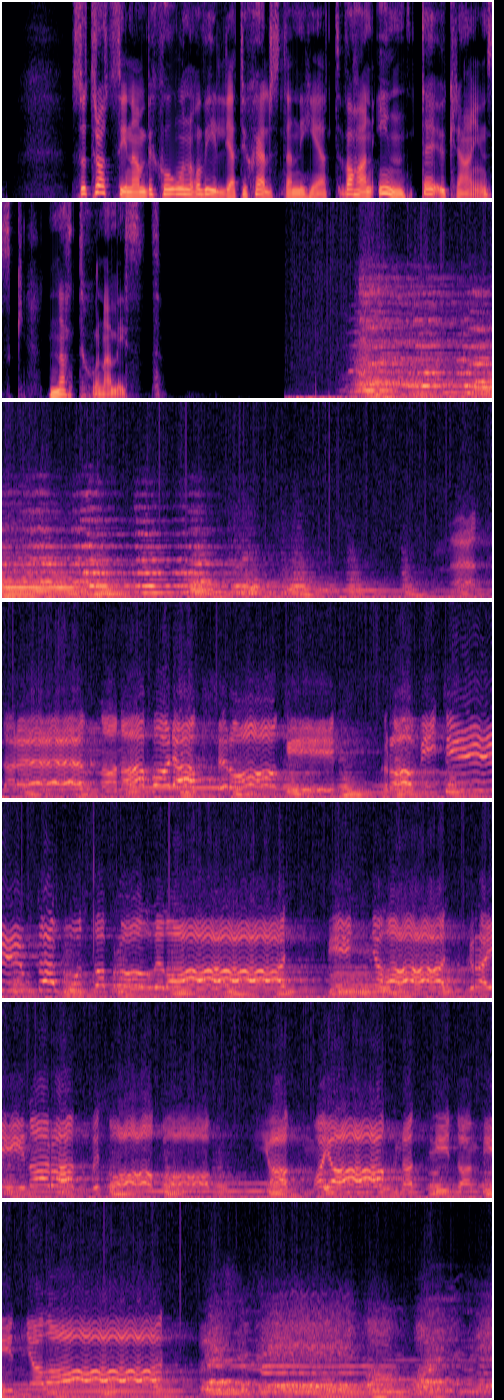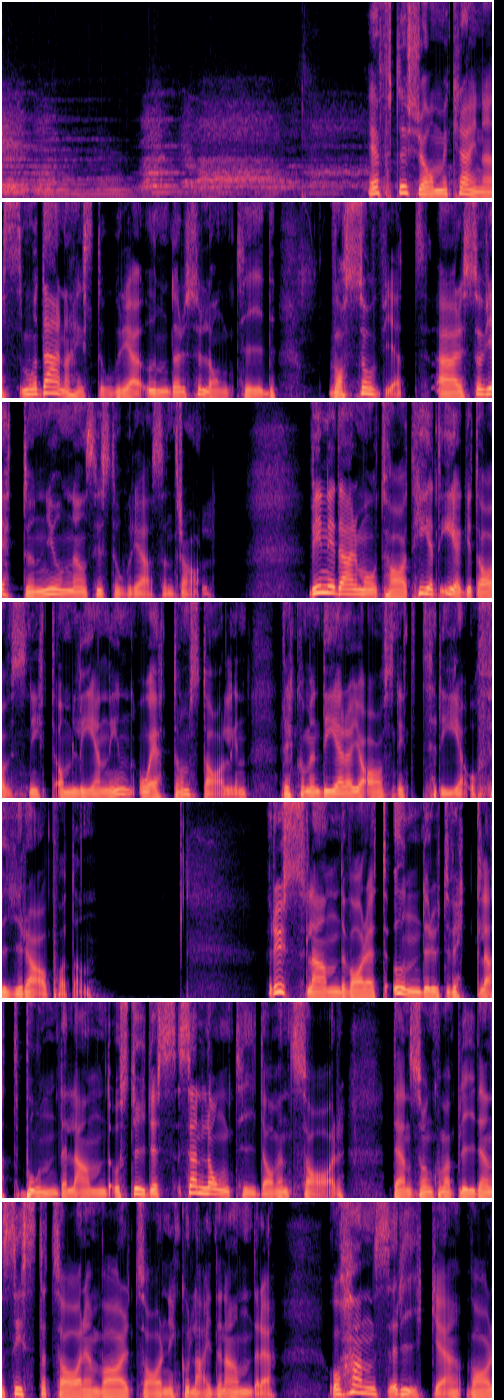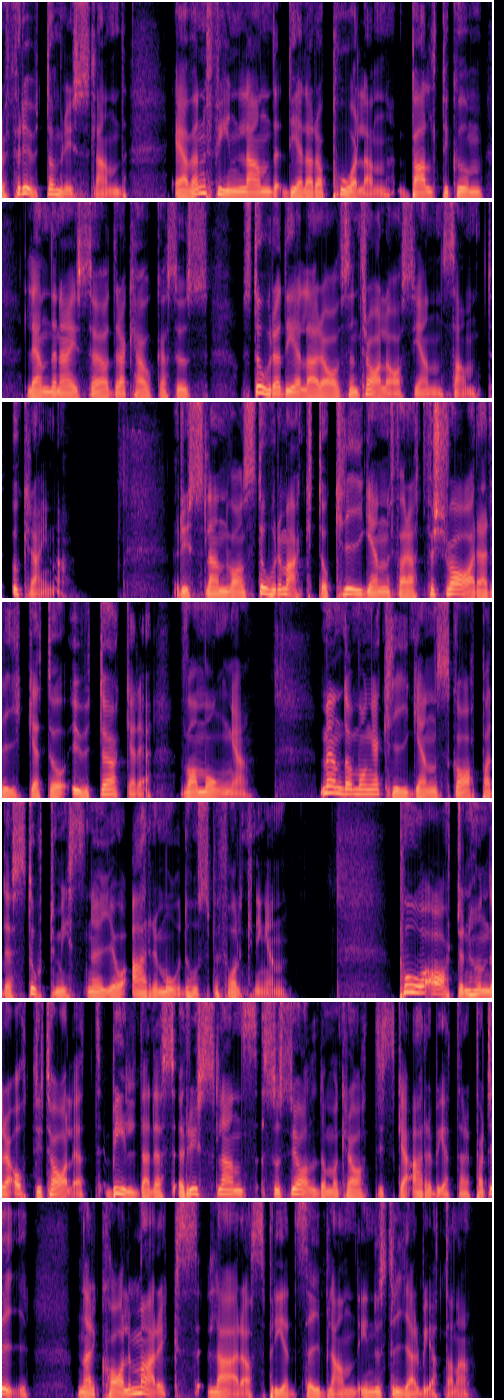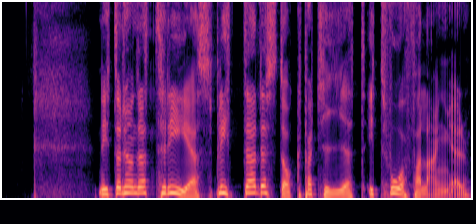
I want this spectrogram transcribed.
Så trots sin ambition och vilja till självständighet var han inte ukrainsk nationalist. на полях широких кров вітів та густо пролилась, піднялась країна рад високо, як маяк над світом піднялась. Вище світом, Eftersom Ukrainas moderna historia under så lång tid var Sovjet är Sovjetunionens historia central. Vill ni däremot ha ett helt eget avsnitt om Lenin och ett om Stalin rekommenderar jag avsnitt 3 och 4 av podden. Ryssland var ett underutvecklat bondeland och styrdes sedan lång tid av en tsar. Den som kom att bli den sista tsaren var tsar Nikolaj den andre. Och hans rike var förutom Ryssland även Finland, delar av Polen, Baltikum, länderna i södra Kaukasus, stora delar av Centralasien samt Ukraina. Ryssland var en stormakt och krigen för att försvara riket och utöka det var många. Men de många krigen skapade stort missnöje och armod hos befolkningen. På 1880-talet bildades Rysslands socialdemokratiska arbetarparti när Karl Marx lära spred sig bland industriarbetarna. 1903 splittrades dock partiet i två falanger,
